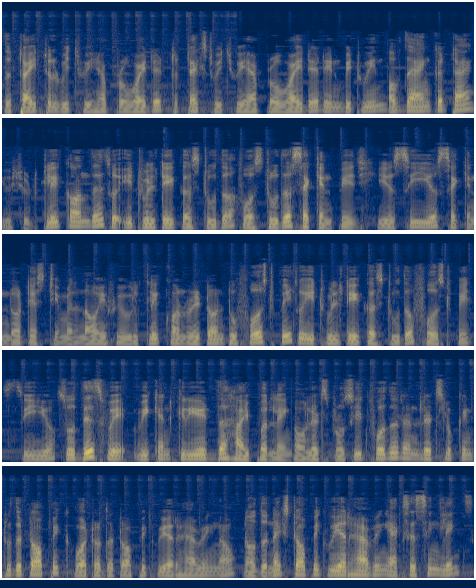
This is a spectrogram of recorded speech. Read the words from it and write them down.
the title which we have provided the text which we have provided in between of the anchor tag. You should click on this. So it will take us to the first to the second page. Here see your second.html now if you will click on return to first page so it will take us to the first page. See here. So this way we can create the hyperlink. Now let's proceed further and let's look into the topic. What are the topic we are having now? Now the next topic we are having accessing links.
